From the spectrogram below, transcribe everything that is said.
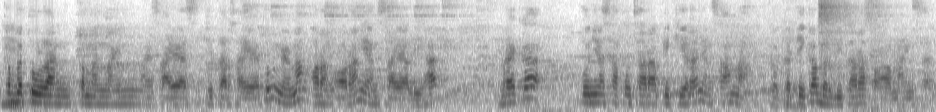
Kebetulan teman main saya sekitar saya itu memang orang-orang yang saya lihat mereka punya satu cara pikiran yang sama ke- ketika berbicara soal mindset.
